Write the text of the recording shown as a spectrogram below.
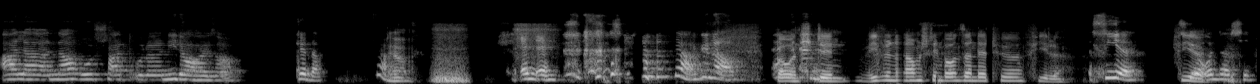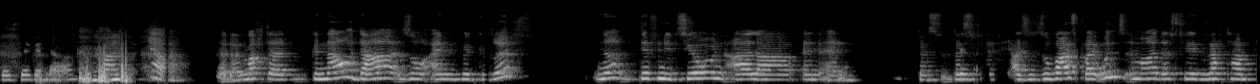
à la Nauroschat oder Niederhäuser. Genau. Ja. NN. ja, genau. Bei uns stehen, wie viele Namen stehen bei uns an der Tür? Viele. Vier. Vier, Vier unterschiedliche, genau. Ja. ja, dann macht er genau da so einen Begriff, ne, Definition à la NN. Das, das, also so war es bei uns immer, dass wir gesagt haben,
